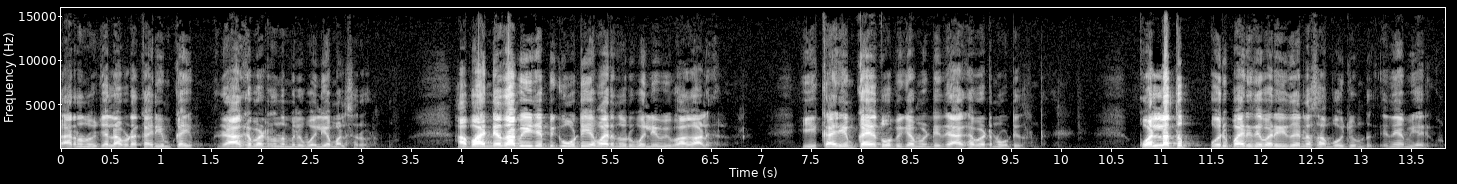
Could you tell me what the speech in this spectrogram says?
കാരണം എന്ന് വെച്ചാൽ അവിടെ കരിയും കൈം രാഘവേട്ടനും തമ്മിൽ വലിയ മത്സരമാണ് അപ്പോൾ അന്യഥാ ബി ജെ പിക്ക് വോട്ട് ചെയ്യാമായിരുന്ന ഒരു വലിയ വിഭാഗം ആളുകൾ ഈ കരിയും കയെ തോപ്പിക്കാൻ വേണ്ടി രാഘവേട്ടൻ വോട്ട് ചെയ്തിട്ടുണ്ട്. കൊല്ലത്തും ഒരു പരിധി വരെ ഇത് തന്നെ സംഭവിച്ചിട്ടുണ്ട് എന്ന് ഞാൻ വിചാരിക്കുന്നു.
